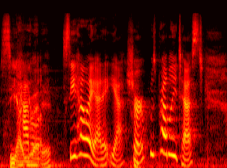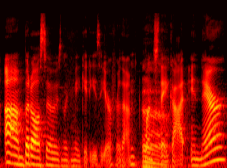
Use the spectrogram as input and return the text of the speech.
See how you a- edit. See how I edit, yeah, sure. It was probably a test. Um, but also was like make it easier for them once Ah. they got in there.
